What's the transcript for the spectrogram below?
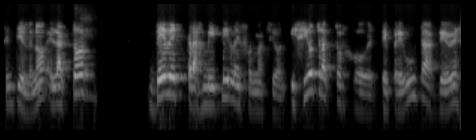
se entiende, ¿no? El actor debe transmitir la información. Y si otro actor joven te pregunta, debes,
